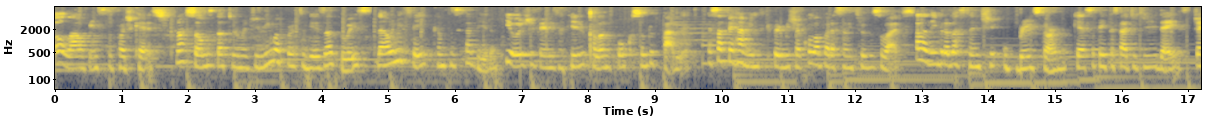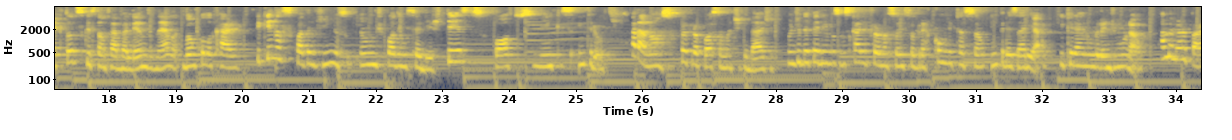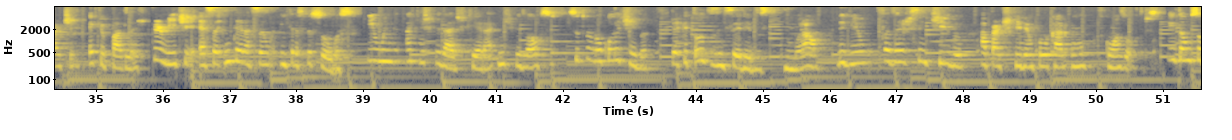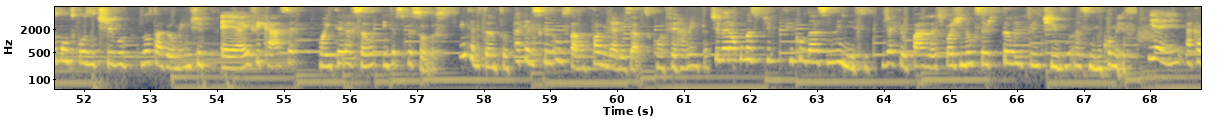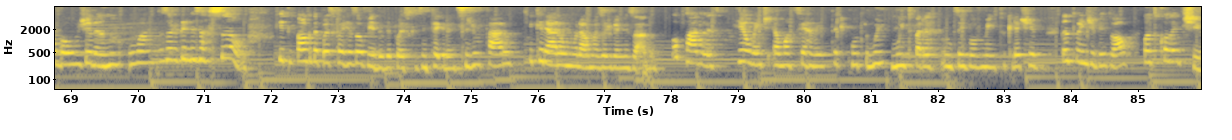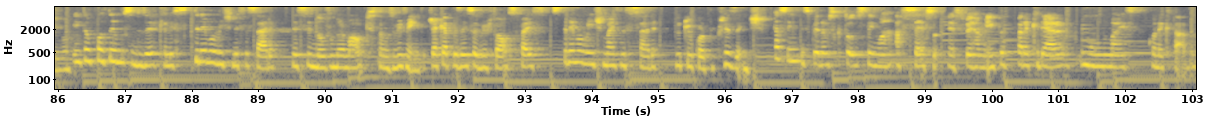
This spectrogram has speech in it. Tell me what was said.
Olá, ouvintes do podcast. Nós somos da turma de Língua Portuguesa 2 da Unifei Campus Itabira e hoje viemos aqui falando um pouco sobre o Padlet. Essa ferramenta que permite a colaboração entre os usuários. Ela lembra bastante o Brainstorm, que é essa tempestade de ideias, já que todos que estão trabalhando nela vão colocar pequenos quadradinhos onde podem inserir textos, fotos, links, entre outros. Para nós, foi proposta uma atividade onde deveríamos buscar informações sobre a comunicação empresarial e criar um grande mural. A melhor parte é que o Padlet permite essa interação entre as pessoas e uma atividade que era individual se tornou coletiva, já que todos inseridos no mural deviam fazer sentido a parte que iriam colocar uma com as outras. Então, seu ponto positivo, notavelmente, é a eficácia com a interação entre as pessoas. Entretanto, aqueles que não estavam familiarizados com a ferramenta tiveram algumas dificuldades no início, já que o Padlet pode não ser tão intuitivo assim no começo. E aí acabou gerando uma desorganização que logo depois foi resolvida depois que os integrantes se juntaram e criaram um mural mais organizado. O Padlet realmente é uma ferramenta que contribui muito para um desenvolvimento criativo, tanto individual quanto coletivo. Então podemos dizer que ela é extremamente necessária nesse novo normal que estamos vivendo, já que a presença virtual se faz extremamente mais necessária do que o corpo presente. Assim, esperamos que todos tenham acesso a essa ferramenta para criar um mundo mais conectado.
